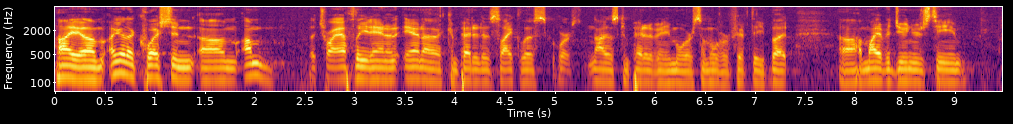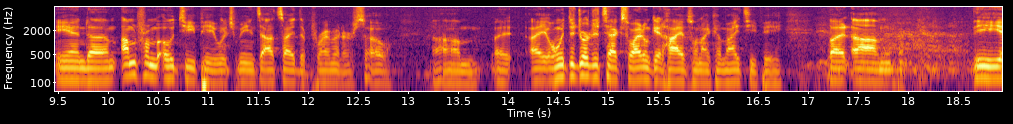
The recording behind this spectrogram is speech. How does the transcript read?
Hi, um, I got a question. Um, I'm a triathlete and a, and a competitive cyclist. Of course, not as competitive anymore, so I'm over 50, but um, I have a juniors team. And um, I'm from OTP, which means outside the perimeter. So um, I, I, went to Georgia Tech, so I don't get hives when I come ITP. But um, the,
